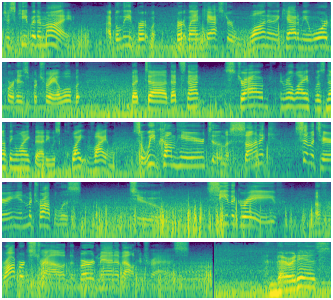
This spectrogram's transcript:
just keep it in mind. I believe Burt, Burt Lancaster won an Academy Award for his portrayal, but but uh, that's not Stroud in real life was nothing like that. He was quite violent. So we've come here to the Masonic Cemetery in Metropolis to see the grave of Robert Stroud, the Birdman of Alcatraz. And there it is,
